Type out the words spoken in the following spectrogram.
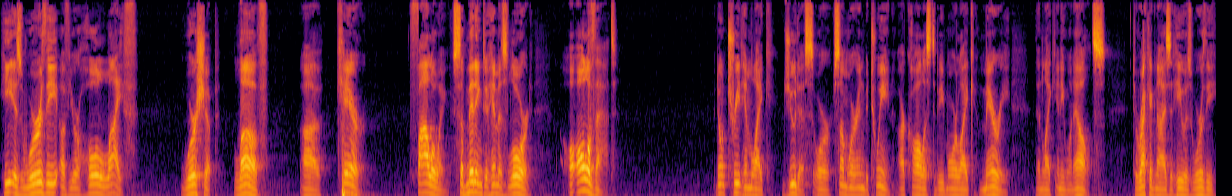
He is worthy of your whole life worship, love, uh, care, following, submitting to Him as Lord. All of that. Don't treat Him like Judas or somewhere in between. Our call is to be more like Mary than like anyone else to recognize that he was worthy,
